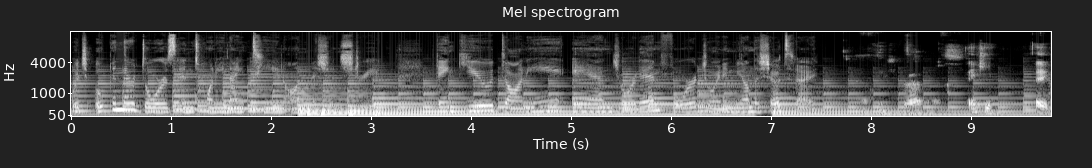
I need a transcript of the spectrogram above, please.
which opened their doors in 2019 on Mission Street. Thank you, Donnie and Jordan, for joining me on the show today. thank you for having us. Thank you. Hey.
